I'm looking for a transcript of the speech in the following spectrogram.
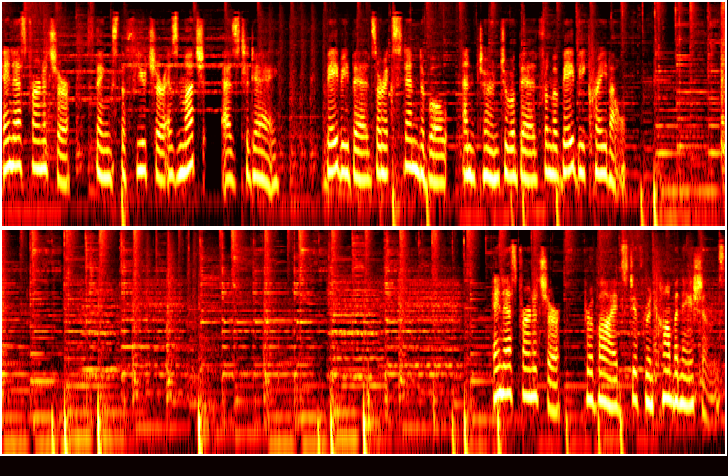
Enes Furniture thinks the future as much as today. Baby beds are extendable and turn to a bed from a baby cradle. Enes Furniture provides different combinations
